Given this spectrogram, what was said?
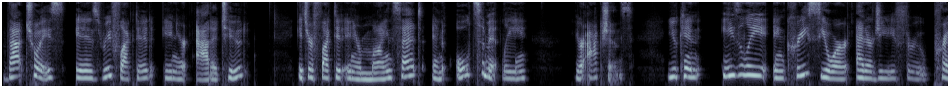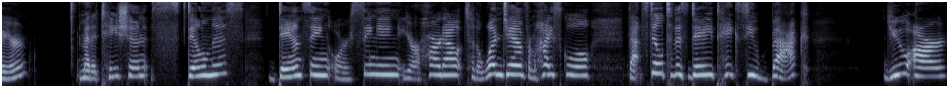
That choice is reflected in your attitude, it's reflected in your mindset, and ultimately your actions. You can easily increase your energy through prayer, meditation, stillness, dancing or singing your heart out to the one jam from high school that still to this day takes you back. You are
